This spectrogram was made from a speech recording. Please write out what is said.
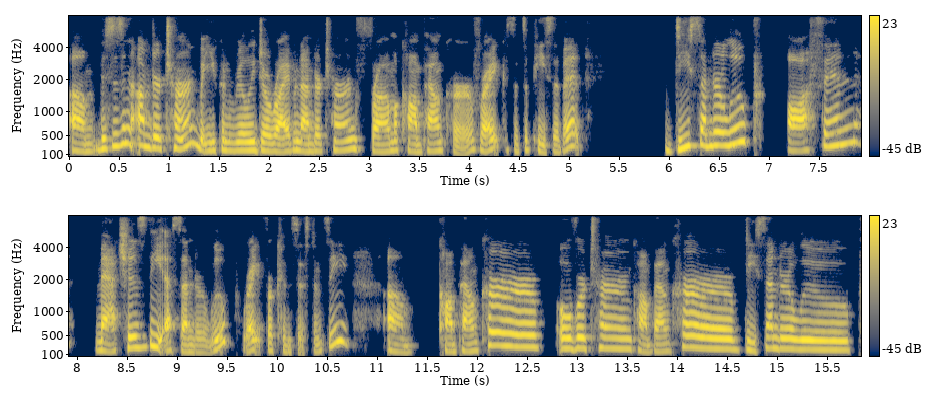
Um, this is an underturn, but you can really derive an underturn from a compound curve, right? Because it's a piece of it. Descender loop often matches the ascender loop, right? For consistency. Um, compound curve, overturn, compound curve, descender loop,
